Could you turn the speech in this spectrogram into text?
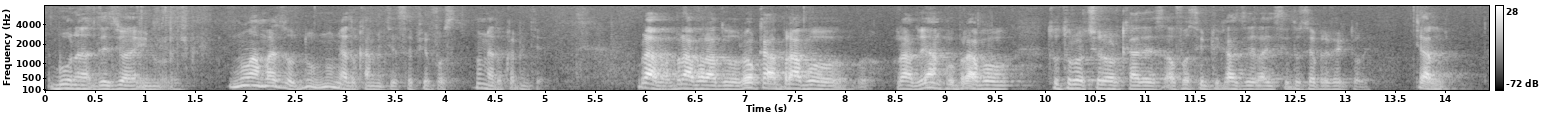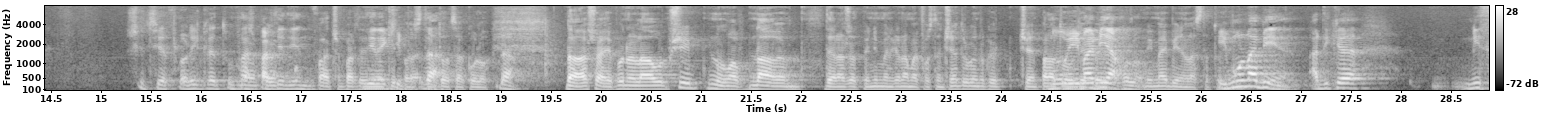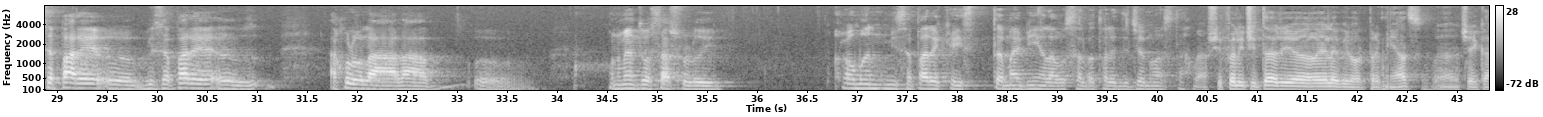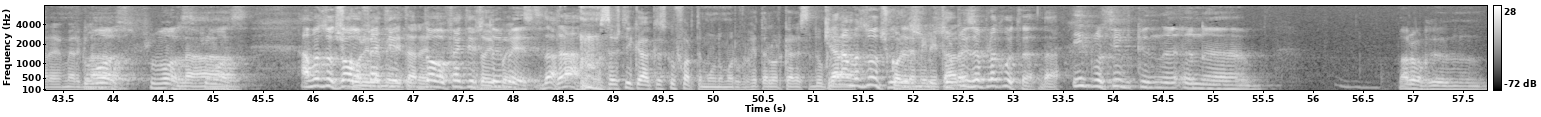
bună de ziua imnului. Nu am văzut, nu, nu mi-aduc aminte să fie fost, nu mi-aduc aminte. Bravo, bravo Radu Roca, bravo Radu Iancu, bravo tuturor celor care au fost implicați de la instituția prefectului. Chiar și ție, Florin, că tu faci da, parte din Facem parte din, din echipă, echipă suntem da. toți acolo. Da. Da, așa e. Până la și nu a deranjat pe nimeni că n-a mai fost în centru, pentru că temperatura... Nu, e mai bine acolo. E mai bine la statul. E mult mai bine. Adică mi se pare, uh, mi se pare uh, acolo la, la uh, monumentul ostașului român, mi se pare că îi stă mai bine la o sărbătoare de genul ăsta. Da, și felicitări uh, elevilor premiați, uh, cei care merg frumos, la... Frumos, la frumos, Am văzut două fete, militare, două fete și doi băieți. băieți. Da. da. Să știi că a crescut foarte mult numărul fetelor care se duc Chiar la am văzut, școlile deci, militare. surpriză plăcută. Da. Inclusiv când în, uh, mă rog, în,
